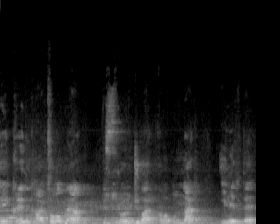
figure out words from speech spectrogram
e, kredi kartı olmayan bir sürü oyuncu var. Ama bunlar ileride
